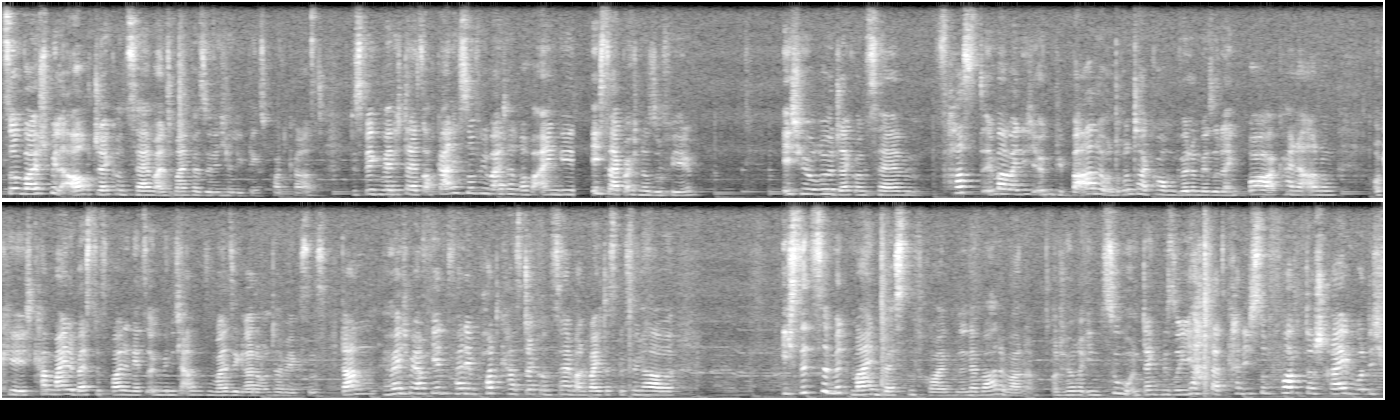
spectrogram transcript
Zum Beispiel auch Jack und Sam als mein persönlicher Lieblingspodcast. Deswegen werde ich da jetzt auch gar nicht so viel weiter drauf eingehen. Ich sage euch nur so viel. Ich höre Jack und Sam fast immer, wenn ich irgendwie bade und runterkommen will und mir so denke, boah, keine Ahnung, okay, ich kann meine beste Freundin jetzt irgendwie nicht anrufen, weil sie gerade unterwegs ist. Dann höre ich mir auf jeden Fall den Podcast Jack und Sam an, weil ich das Gefühl habe, ich sitze mit meinen besten Freunden in der Badewanne und höre ihnen zu und denke mir so, ja, das kann ich sofort unterschreiben und ich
